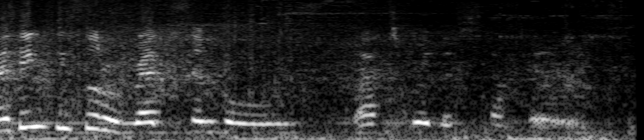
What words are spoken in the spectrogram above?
I think these little red symbols, that's where the stuff is.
